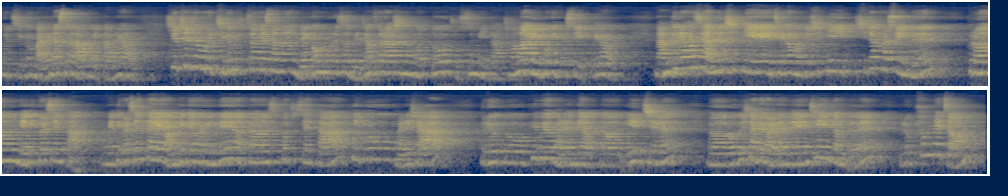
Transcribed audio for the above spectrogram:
또 지금 마이너스가 나오고 있다면 실질적으로 지금 시점에서는 내 건물에서 내장사를 하시는 것도 좋습니다. 전화 위복이 될 수 있고요. 남들이 하지 않는 시기에 제가 먼저 시기, 시작할 수 있는 그런 메디컬 센터, 메디컬 센터에 완비되어 있는 어떤 스포츠 센터, 피부 관리샵, 그리고 또 피부에 관련된 어떤 1층, 어, 로드샵에 관련된 체인점들, 그리고 판매점,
